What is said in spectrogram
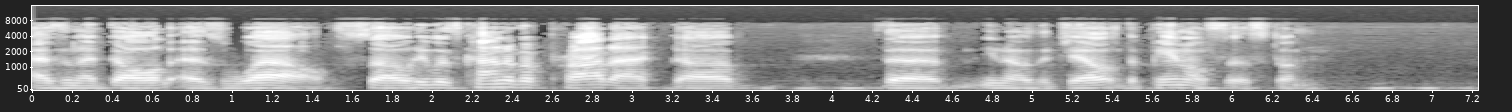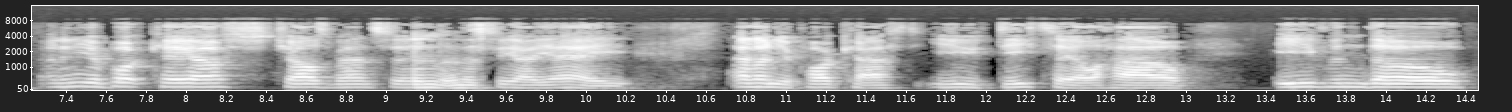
as an adult as well. So he was kind of a product of the, you know, the jail, the penal system. And in your book, Chaos, Charles Manson and the CIA, and on your podcast, you detail how even though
